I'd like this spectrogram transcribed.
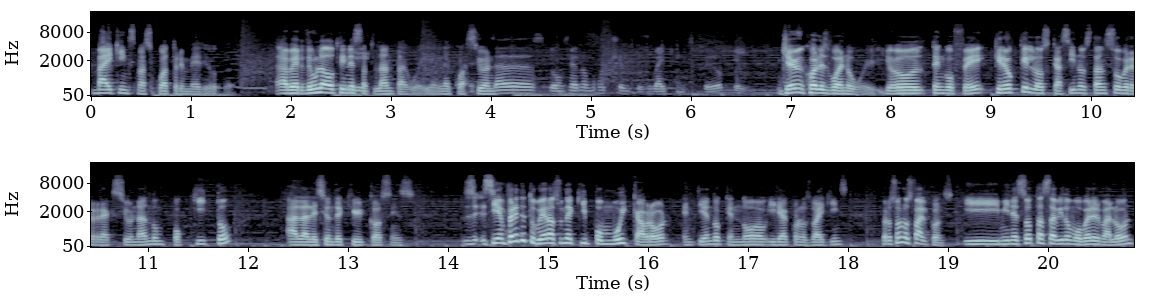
Vikings más cuatro y medio. A ver, de un lado tienes Atlanta, güey, en la ecuación. Estás confiando mucho en tus Vikings, pero ok. Jaren Hall es bueno, güey. Yo tengo fe. Creo que los casinos están sobre reaccionando un poquito a la lesión de Kirk Cousins. Si enfrente tuvieras un equipo muy cabrón, entiendo que no iría con los Vikings, pero son los Falcons. Y Minnesota ha sabido mover el balón.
